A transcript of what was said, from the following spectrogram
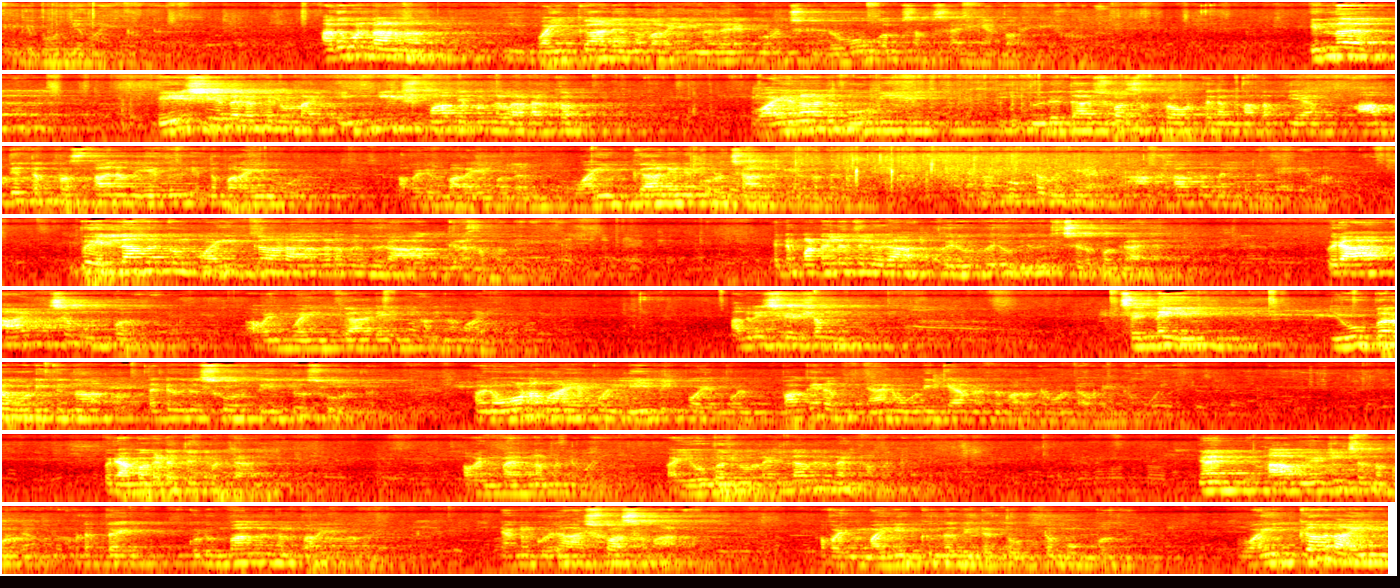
എനിക്ക് ബോധ്യമായിട്ടുണ്ട്. അതുകൊണ്ടാണ് ഈ വൈക്കാട് എന്ന് പറയുന്നവരെ കുറിച്ച് ലോകം സംസാരിക്കാൻ തുടങ്ങിയിട്ടുള്ളത്. ഇന്ന് ദേശീയ തലത്തിലുള്ള ഇംഗ്ലീഷ് മാധ്യമങ്ങളടക്കം വയനാട് ഭൂമിയിൽ ഈ ദുരിതാശ്വാസ പ്രവർത്തനം നടത്തിയ ആദ്യത്തെ പ്രസ്ഥാനം ഏത് എന്ന് പറയുമ്പോൾ അവർ പറയുന്നത് വൈക്കാടിനെ കുറിച്ചാണ് എന്നത്. ഞങ്ങൾക്കൊക്കെ വലിയ ആഹ്ലാദം നൽകുന്ന കാര്യമാണ്. ഇപ്പൊ എല്ലാവർക്കും വൈറ്റ് കാർഡ് ആകണമെന്നൊരു ആഗ്രഹം വന്നിരിക്കുക എന്റെ മണ്ഡലത്തിൽ ഒരു ഒരു ഒരു ചെറുപ്പക്കാരൻ ഒരു ആഴ്ച മുമ്പ് അവൻ വൈറ്റ് കാർഡിൽ അംഗമായി. അതിനുശേഷം ചെന്നൈയിൽ യൂബർ ഓടിക്കുന്ന തന്റെ ഒരു സുഹൃത്ത് ഹിന്ദു സുഹൃത്ത് അവൻ ഓണമായപ്പോൾ ലീവിൽ പോയപ്പോൾ പകരം ഞാൻ ഓടിക്കാമെന്ന് പറഞ്ഞുകൊണ്ട് അവിടെ ഒരു അപകടത്തിൽപ്പെട്ട അവൻ മരണപ്പെട്ടു പോയി. ആ യൂബറിലുള്ള എല്ലാവരും മരണപ്പെട്ടു. ഞാൻ ആ വീട്ടിൽ ചെന്നപ്പോൾ അവിടുത്തെ കുടുംബാംഗങ്ങൾ പറയുന്നത് ഞങ്ങൾക്കൊരു ആശ്വാസമാണ് അവൻ മരിക്കുന്നതിന്റെ തൊട്ട് മുമ്പ് വൈകാടായി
